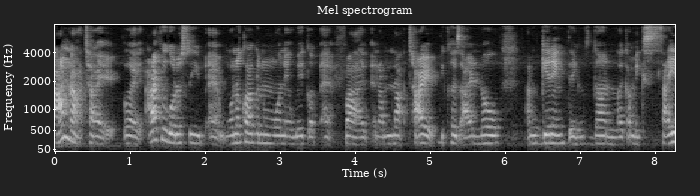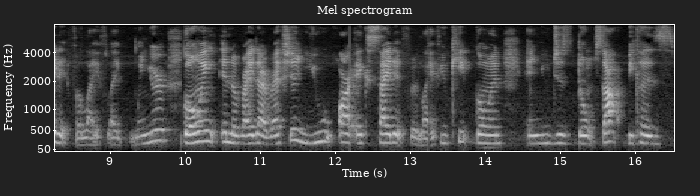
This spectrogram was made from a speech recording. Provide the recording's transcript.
I'm not tired. Like I could go to sleep at one o'clock in the morning, wake up at five, and I'm not tired because I know I'm getting things done. Like I'm excited for life. Like when you're going in the right direction, you are excited for life. You keep going and you just don't stop because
